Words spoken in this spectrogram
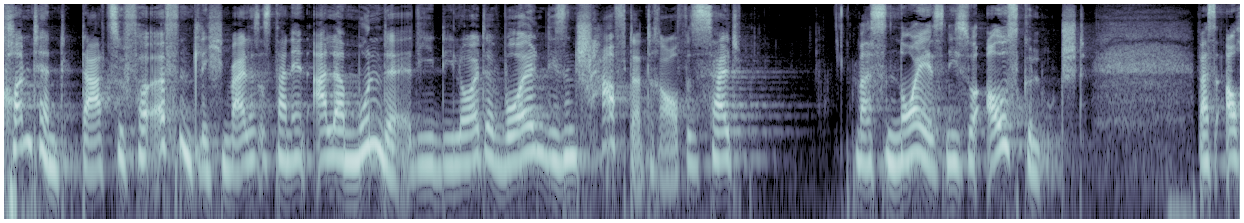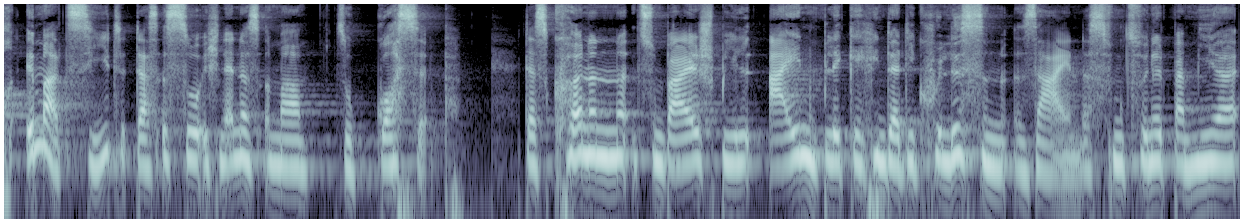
Content dazu veröffentlichen, weil es ist dann in aller Munde. Die, die Leute wollen, die sind scharf da drauf. Es ist halt was Neues, nicht so ausgelutscht. Was auch immer zieht, das ist so, ich nenne es immer so Gossip. Das können zum Beispiel Einblicke hinter die Kulissen sein. Das funktioniert bei mir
